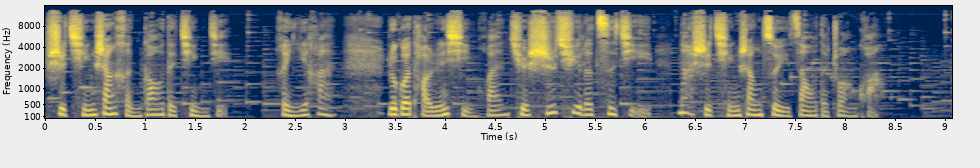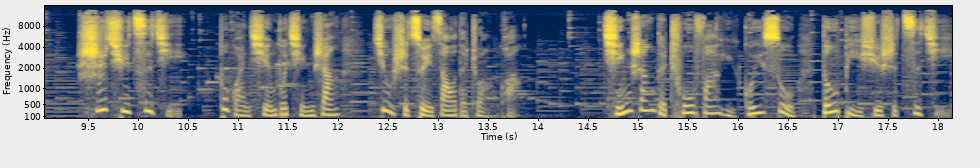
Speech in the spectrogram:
是情商很高的境界，很遗憾，如果讨人喜欢却失去了自己，那是情商最糟的状况。失去自己，不管情不情商，就是最糟的状况。情商的出发与归宿都必须是自己。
